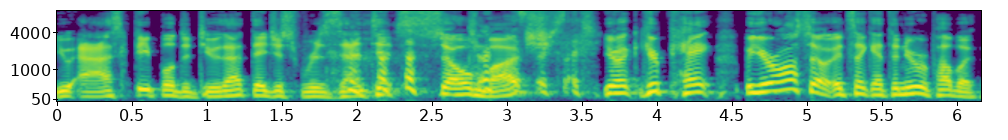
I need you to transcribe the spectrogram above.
you ask people to do that, they just resent it so much. You're like you're paying, but you're also it's like at the New Republic,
